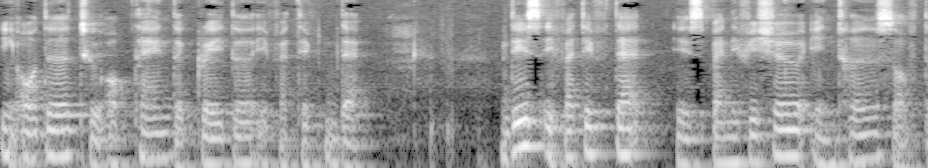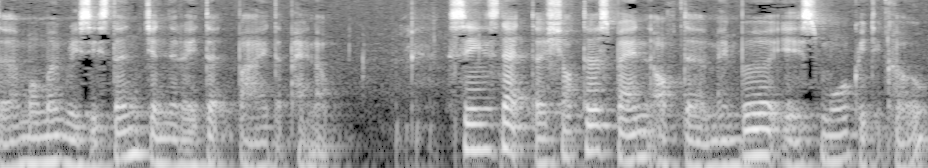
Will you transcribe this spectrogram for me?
in order to obtain the greater effective depth. This effective depth is beneficial in terms of the moment resistance generated by the panel. Since that the shorter span of the member is more critical,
